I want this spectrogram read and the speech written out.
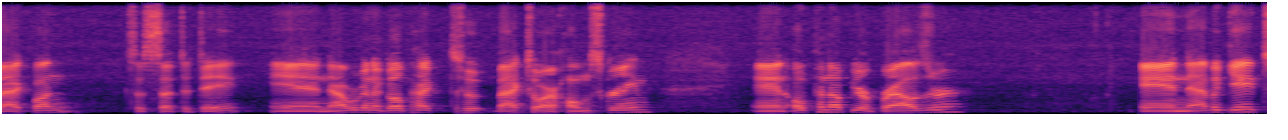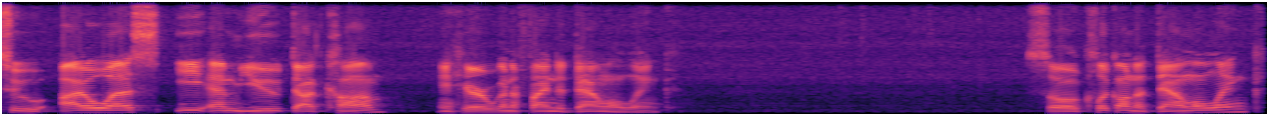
back button to set the date. And now we're going to go back to, back to our home screen and open up your browser and navigate to iosemu.com and here we're going to find the download link. So click on the download link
